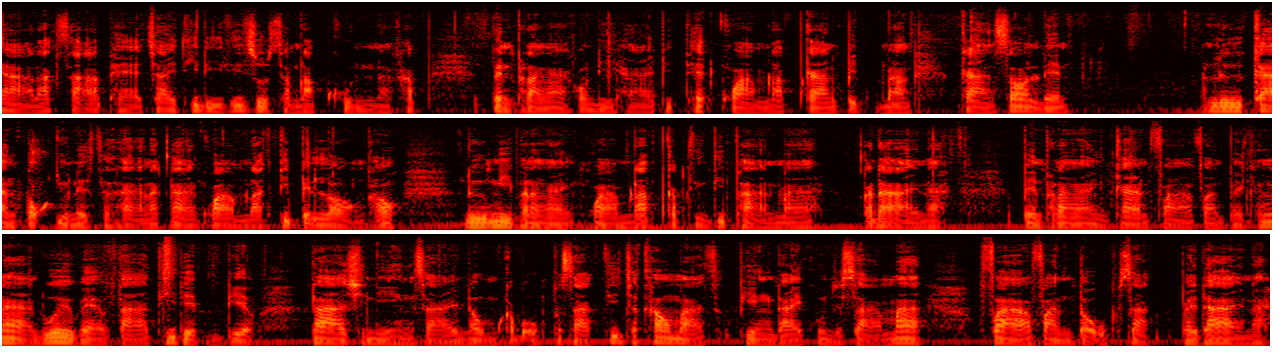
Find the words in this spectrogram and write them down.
ยารักษาแผลใจที่ดีที่สุดสำหรับคุณนะครับ เป็นพลังงานของดีหายพิเทศความลับการปิดบังการซ่อนเลนหรือการตกอยู่ในสถานการณ์ความรักที่เป็นรองเขา หรือมีพลังงานความรับกับสิ่งที่ผ่านมาก็ได้นะ เป็นพลังงานการฝ่าฟันไปข้างหน้าด้วยแววตาที่เด็ดเดี่ยว ราชินีแห่งสายลมกับอุปสรรคที่จะเข้ามาสักเพียงใดคุณจะสามารถฝ่าฟันต่ออุปสรรคไปได้นะ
